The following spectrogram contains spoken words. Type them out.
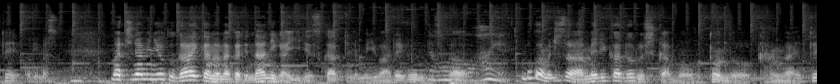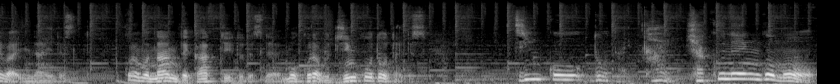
ております、まあ、ちなみによく外貨の中で何がいいですかっていうのも言われるんですが、はい、僕は実はアメリカドルしかもうほとんど考えてはいないです。これはもうなんでかっていうとですねもうこれはもう人口動態です人口動態、はい、100年後も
